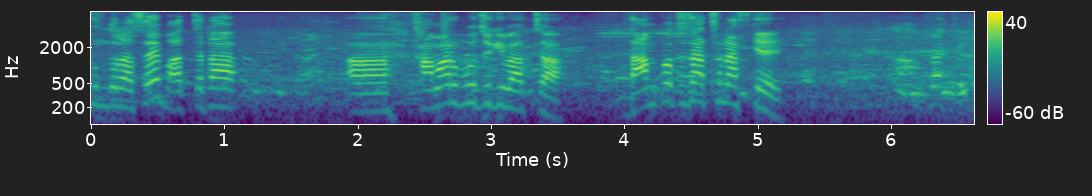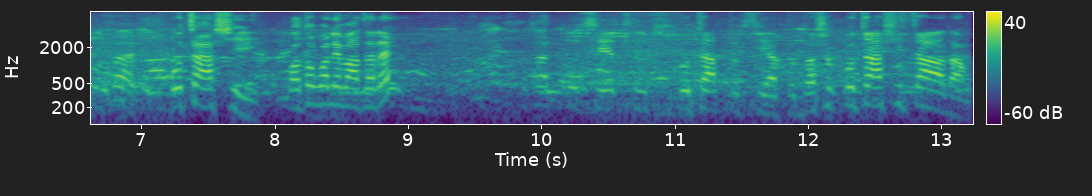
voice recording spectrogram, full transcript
সুন্দর আছে। বাচ্চাটা খামার উপযোগী বাচ্চা। দাম কত যাচ্ছেন আজকে? পঁচাশি। কত বলে বাজারে? পঁচাত্তর, ছিয়াত্তর। দশক পঁচাশি চাওয়া দাম।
